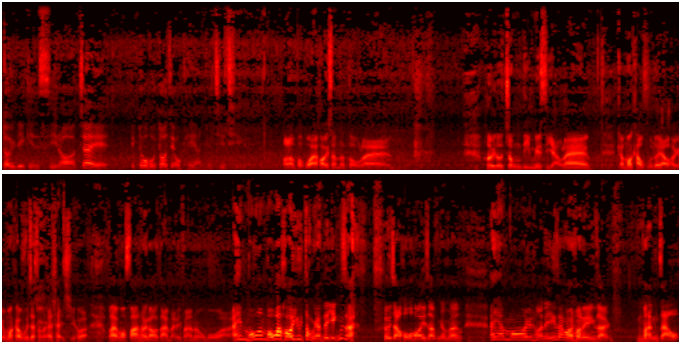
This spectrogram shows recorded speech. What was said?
對呢件事咯，即係亦都好多謝屋企人嘅支持嘅。我諗婆婆係開心得到咧，去到終點嘅時候咧， 咁我舅父都有去，咁我舅父就同佢一齊住，佢話：喂，我翻去啦，我帶埋你翻去好冇啊？誒唔好啊唔好啊，我要同人哋影相。佢就好開心咁樣，哎呀，我要同人哋影相，我要同你影相，唔肯走。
